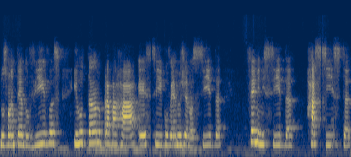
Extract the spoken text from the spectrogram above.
nos mantendo vivas e lutando para barrar esse governo genocida, feminicida, racista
